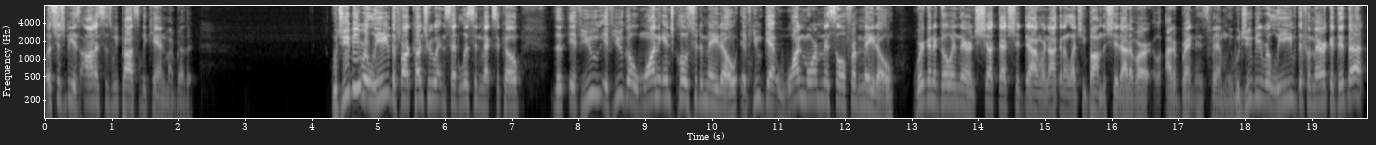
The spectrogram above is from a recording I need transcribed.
Let's just be as honest as we possibly can, my brother. Would you be relieved if our country went and said, "Listen, Mexico, the, if you if you go one inch closer to MATO, if you get one more missile from MATO, we're gonna go in there and shut that shit down. We're not gonna let you bomb the shit out of our out of Brent and his family." Would you be relieved if America did that?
